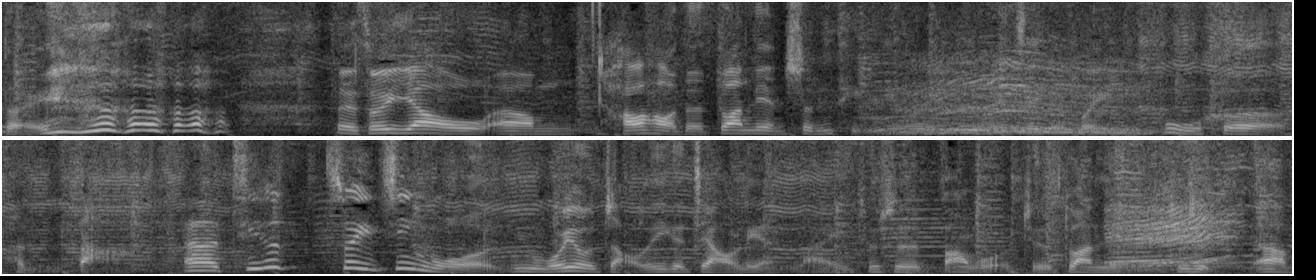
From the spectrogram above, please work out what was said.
对，对，所以要嗯好好的锻炼身体，因为这个会负荷很大。呃，其实最近我我有找了一个教练来，就是帮我就是锻炼，就是嗯，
